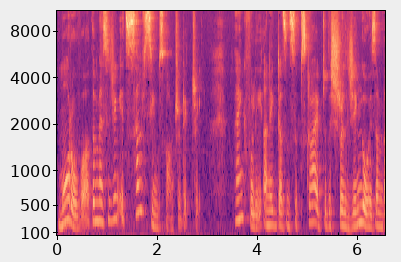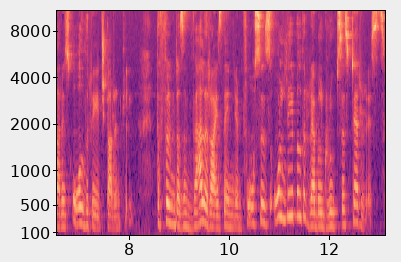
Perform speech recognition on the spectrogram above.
Moreover, the messaging itself seems contradictory. Thankfully, Anek doesn't subscribe to the shrill jingoism that is all the rage currently. The film doesn't valorize the Indian forces or label the rebel groups as terrorists.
